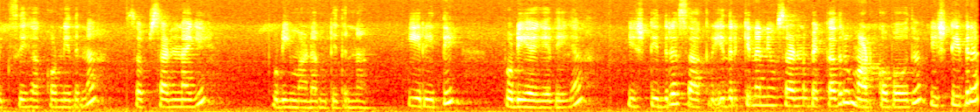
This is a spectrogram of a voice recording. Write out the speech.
ಮಿಕ್ಸಿಗೆ ಹಾಕ್ಕೊಂಡು ಇದನ್ನು ಸ್ವಲ್ಪ ಸಣ್ಣಾಗಿ ಪುಡಿ ಮಾಡಂಬ್ರಿ ಇದನ್ನು. ಈ ರೀತಿ ಪುಡಿ ಈಗ. ಇಷ್ಟಿದ್ರೆ ಸಾಕ್ರಿ. ಇದಕ್ಕಿಂತ ನೀವು ಸಣ್ಣ ಬೇಕಾದ್ರೂ ಮಾಡ್ಕೋಬಹುದು. ಇಷ್ಟಿದ್ರೆ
